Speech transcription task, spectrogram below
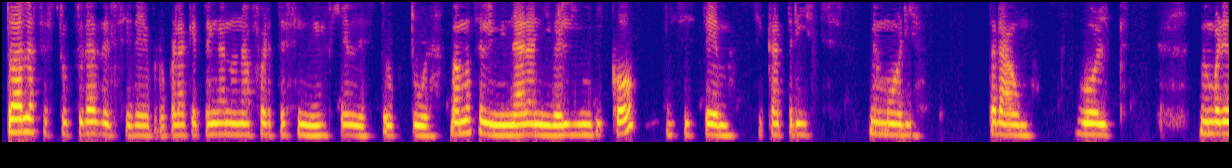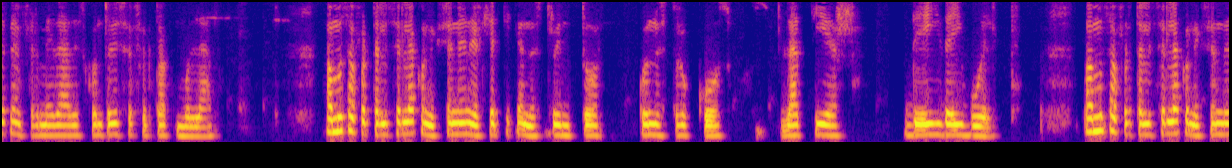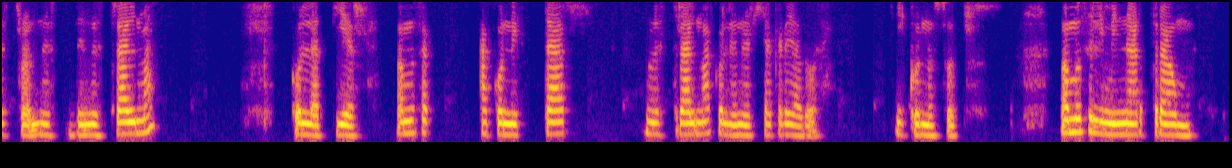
Todas las estructuras del cerebro para que tengan una fuerte sinergia en la estructura. Vamos a eliminar a nivel límbico el sistema, cicatrices, memorias, traumas golpes, memorias de enfermedades con todo ese efecto acumulado. Vamos a fortalecer la conexión energética en nuestro entorno, con nuestro cosmos, la Tierra, de ida y vuelta. Vamos a fortalecer la conexión de nuestra, de nuestra alma con la Tierra. Vamos a, a conectar nuestra alma con la energía creadora y con nosotros. Vamos a eliminar traumas,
